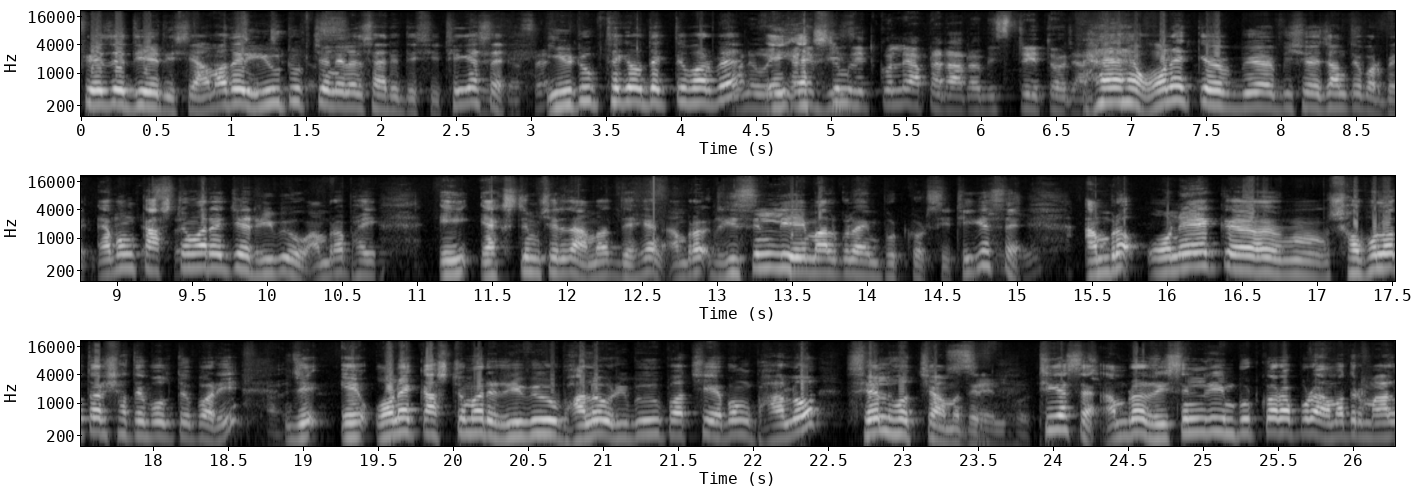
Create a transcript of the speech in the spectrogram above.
ফেজে দিয়ে দিছি আমাদের ইউটিউব চ্যানেলে সারি দিছি ঠিক আছে? ইউটিউব থেকেও দেখতে পারবে মানে এই ভিজিট করলে আপনারা আরও বিস্তারিত হ্যাঁ হ্যাঁ অনেক বিষয়ে জানতে পারবে। এবং কাস্টমারের যে রিভিউ আমরা ভাই এই এক্সট্রিম সিরিজে আমরা দেখেন আমরা রিসেন্টলি এই মালগুলো ইম্পোর্ট করছি ঠিক আছে? আমরা অনেক সফলতার সাথে বলতে পারি যে অনেক কাস্টমার রিভিউ ভালো রিভিউ পাচ্ছে এবং ভালো সেল হচ্ছে আমাদের। ঠিক আছে? আমরা রিসেন্টলি ইম্পোর্ট করার পরে আমাদের মাল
